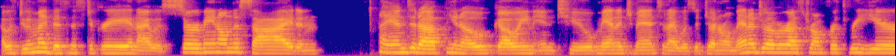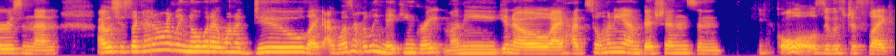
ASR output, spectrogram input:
I was doing my business degree and I was serving on the side and I ended up, you know, going into management and I was a general manager of a restaurant for 3 years and then I was just like I don't really know what I want to do. Like I wasn't really making great money, you know, I had so many ambitions and goals. It was just like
